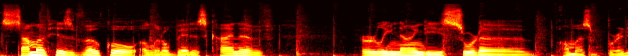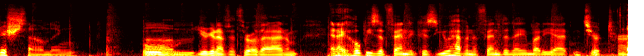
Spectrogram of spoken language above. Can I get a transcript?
some of his vocal a little bit is kind of early '90s, sort of almost British sounding. Ooh, Um, you're gonna have to throw that at him, and I hope he's offended because you haven't offended anybody yet. It's your turn.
